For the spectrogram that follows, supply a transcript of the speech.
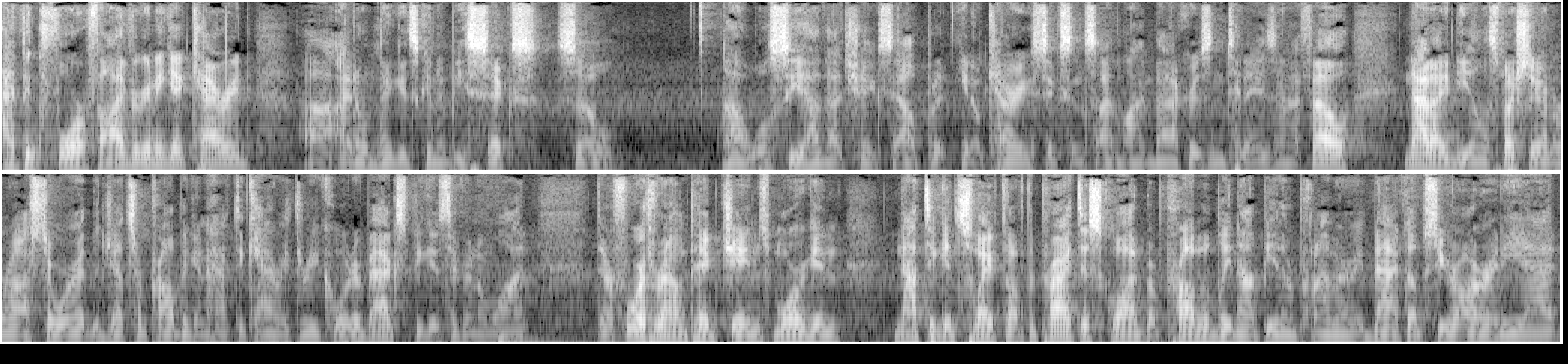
I think four or five are going to get carried. Uh, I don't think it's going to be six. So uh, we'll see how that shakes out. But, you know, carrying six inside linebackers in today's NFL, not ideal, especially on a roster where the Jets are probably going to have to carry three quarterbacks because they're going to want their fourth round pick, James Morgan, not to get swiped off the practice squad, but probably not be their primary backup. So you're already at,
